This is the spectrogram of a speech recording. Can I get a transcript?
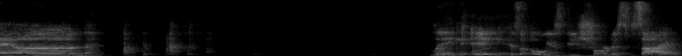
And leg A is always the shortest side.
